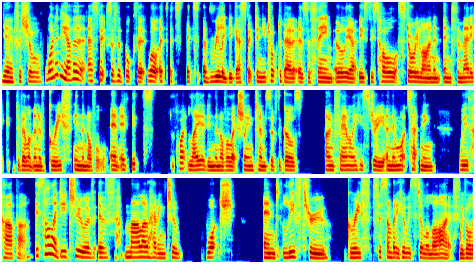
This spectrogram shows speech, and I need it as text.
Yeah, for sure. One of the other aspects of the book that, well, it's it's it's a really big aspect, and you talked about it as a theme earlier, is this whole storyline and, and thematic development of grief in the novel, and it, it's quite layered in the novel actually in terms of the girl's own family history and then what's happening with Harper. This whole idea too of of Marlowe having to watch and live through grief for somebody who is still alive. We've all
